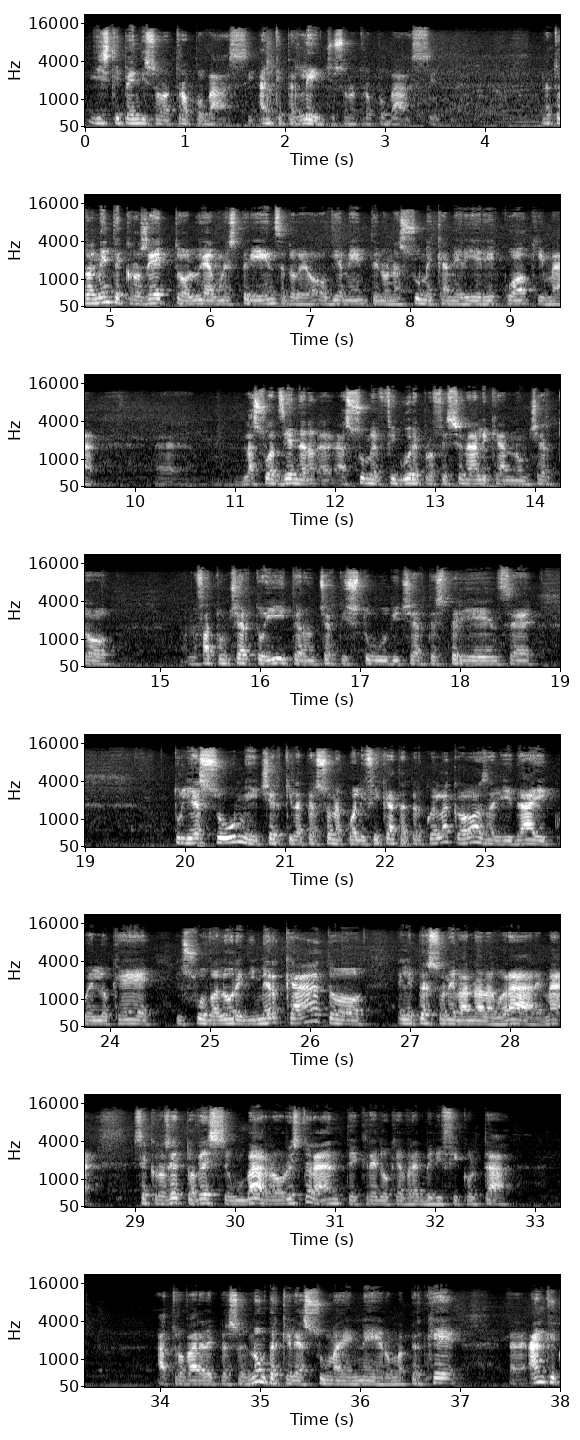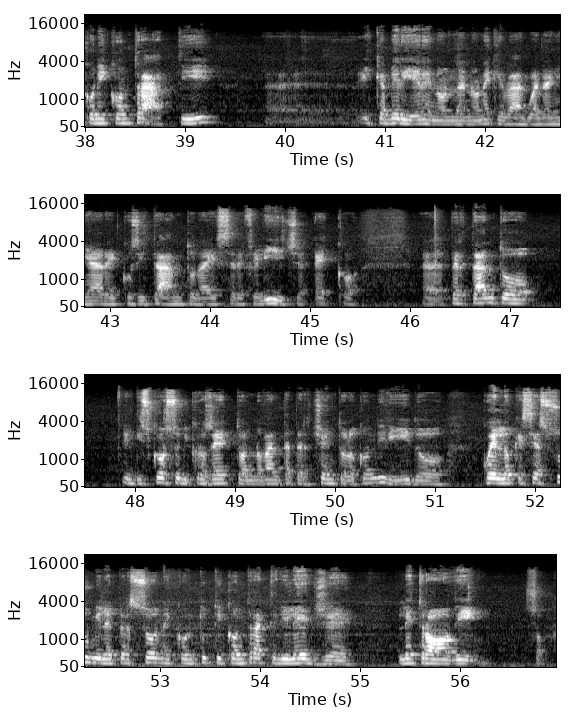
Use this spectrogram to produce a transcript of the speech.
gli stipendi sono troppo bassi, anche per legge sono troppo bassi Naturalmente Crosetto, lui ha un'esperienza dove ovviamente non assume camerieri e cuochi, ma eh, la sua azienda eh, assume figure professionali che hanno, un certo, hanno fatto un certo iter, certi studi, certe esperienze. Tu li assumi, cerchi la persona qualificata per quella cosa, gli dai quello che è il suo valore di mercato e le persone vanno a lavorare. Ma se Crosetto avesse un bar o un ristorante, credo che avrebbe difficoltà a trovare le persone, non perché le assuma in nero, ma perché eh, anche con i contratti il cameriere non, non, è che va a guadagnare così tanto da essere felice, ecco. Eh, pertanto il discorso di Crosetto al 90% lo condivido, quello che se assumi le persone con tutti i contratti di legge le trovi, insomma,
